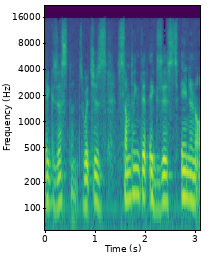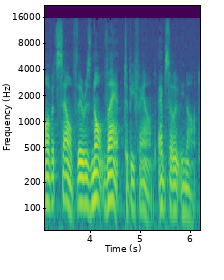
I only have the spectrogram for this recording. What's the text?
existence, which is something that exists in and of itself. There is not that to be found. Absolutely not.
